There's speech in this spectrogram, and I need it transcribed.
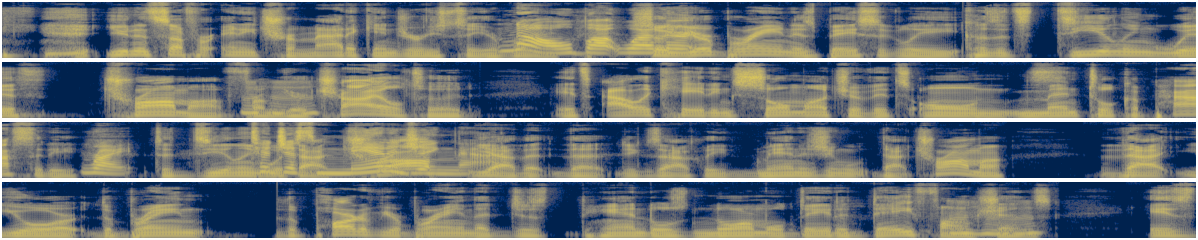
you didn't suffer any traumatic injuries to your brain. No, but whether so your brain is basically because it's dealing with trauma from Mm-hmm. your childhood. It's allocating so much of its own mental capacity right, to dealing To with just that managing that. Yeah, that that exactly managing that trauma. That your the brain, the part of your brain that just handles normal day to day functions, Mm-hmm. Is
